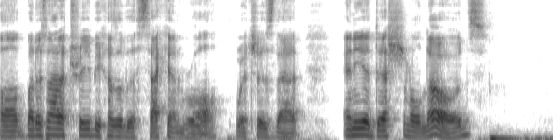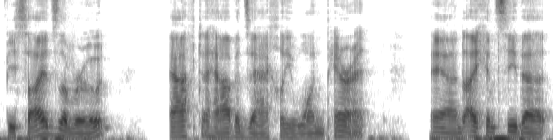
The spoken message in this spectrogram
Uh, but it's not a tree because of the second rule, which is that any additional nodes besides the root have to have exactly one parent. And I can see that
